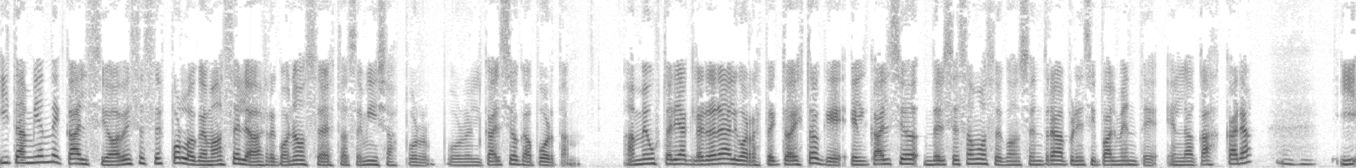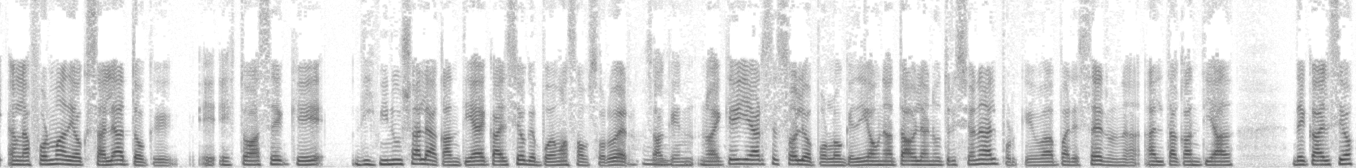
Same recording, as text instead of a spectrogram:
Y también de calcio, a veces es por lo que más se las reconoce a estas semillas, por, por el calcio que aportan. A mí me gustaría aclarar algo respecto a esto, que el calcio del sésamo se concentra principalmente en la cáscara y en la forma de oxalato, que eh, esto hace que disminuya la cantidad de calcio que podemos absorber. O sea, que no hay que guiarse solo por lo que diga una tabla nutricional, porque va a aparecer una alta cantidad de calcio,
